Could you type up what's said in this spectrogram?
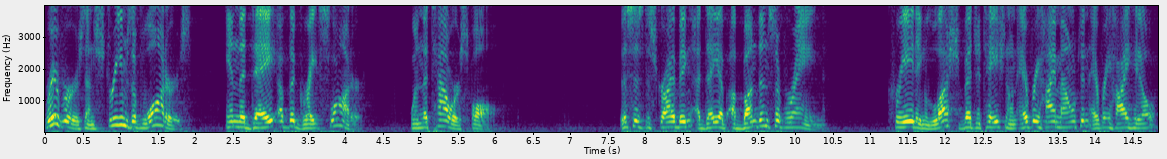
rivers and streams of waters in the day of the great slaughter, when the towers fall. This is describing a day of abundance of rain, creating lush vegetation on every high mountain, every high hill.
